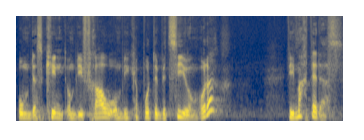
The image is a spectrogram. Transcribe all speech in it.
um das Kind, um die Frau, um die kaputte Beziehung, oder? Wie macht er das?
